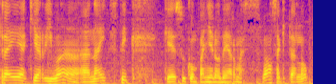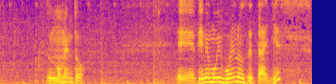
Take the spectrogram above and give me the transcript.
trae aquí arriba a Nightstick, que es su compañero de armas. Vamos a quitarlo un momento. Eh, tiene muy buenos detalles.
